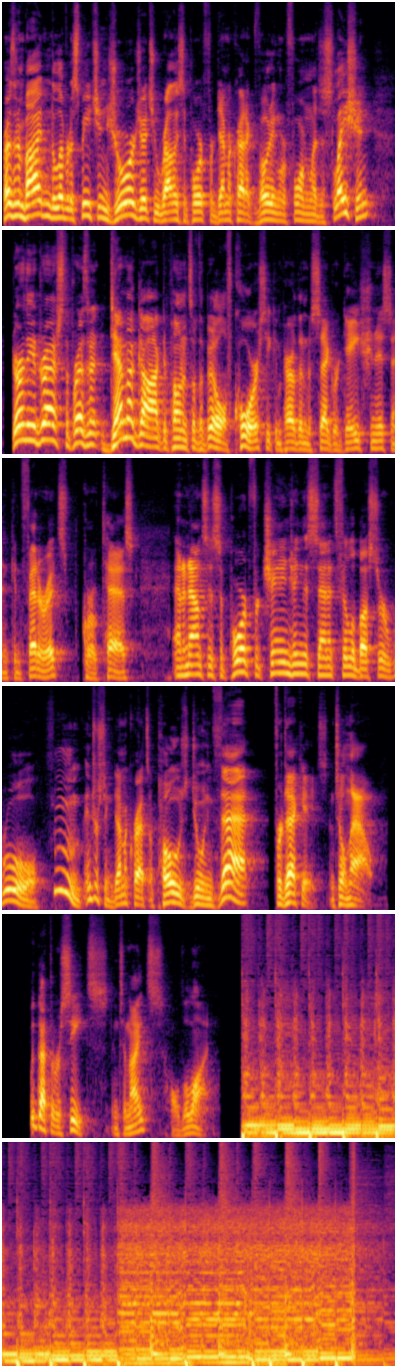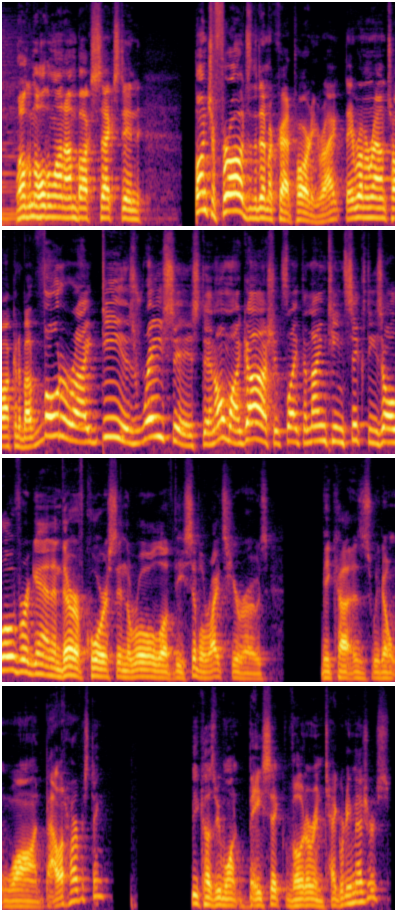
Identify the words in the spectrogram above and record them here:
President Biden delivered a speech in Georgia to rally support for Democratic voting reform legislation. During the address, the president demagogued opponents of the bill. Of course, he compared them to segregationists and Confederates, grotesque, and announced his support for changing the Senate's filibuster rule. Hmm, interesting. Democrats opposed doing that for decades, until now. We've got the receipts in tonight's Hold the Line. Welcome to Hold the Line. I'm Buck Sexton. Bunch of frauds in the Democrat Party, right? They run around talking about voter ID is racist and oh my gosh, it's like the 1960s all over again. And they're, of course, in the role of the civil rights heroes because we don't want ballot harvesting, because we want basic voter integrity measures.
